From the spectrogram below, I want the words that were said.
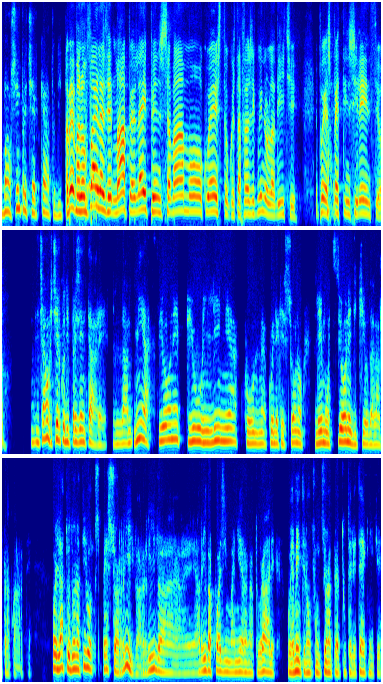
ma ho sempre cercato di... Vabbè, ma non fai la... ma per lei pensavamo questo, questa frase qui non la dici e poi aspetti in silenzio. Diciamo che cerco di presentare la mia azione più in linea con quelle che sono le emozioni di chi ho dall'altra parte. Poi l'atto donativo spesso arriva, arriva, eh, arriva quasi in maniera naturale. Ovviamente non funziona per tutte le tecniche,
